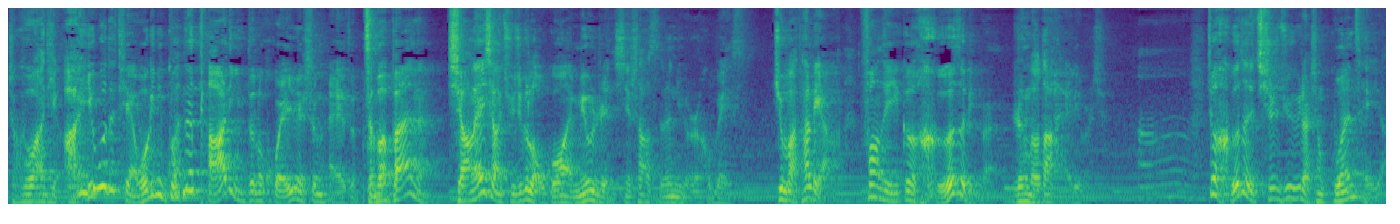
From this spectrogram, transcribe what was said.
这国王一听，哎呦我的天，我给你关在塔里，你都能怀孕生孩子，怎么办呢？想来想去，这个老国王也没有忍心杀死他的女儿和外孙，就把他俩放在一个盒子里边，扔到大海里边去。啊，这盒子其实就有点像棺材一样，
